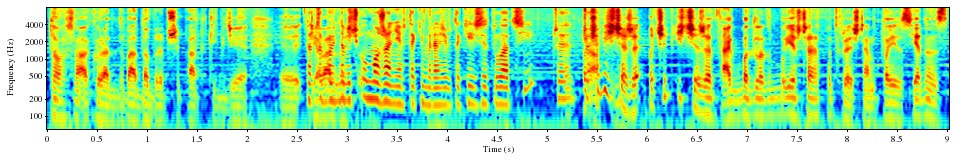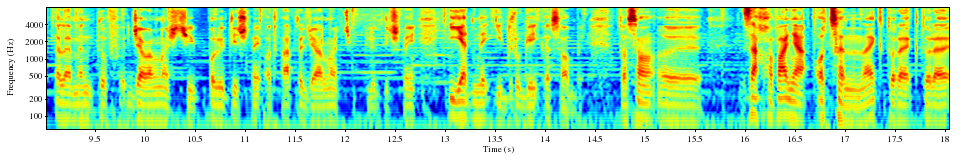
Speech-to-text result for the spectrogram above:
to są akurat dwa dobre przypadki, gdzie y, To co powinno być umorzenie w takim razie w takiej sytuacji? Czy, czy Oczywiście, że, oczywiście, że tak, bo, dla, bo jeszcze raz podkreślam, to jest jeden z elementów działalności politycznej, otwartej działalności politycznej i jednej i drugiej osoby. To są y, zachowania ocenne, które, które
